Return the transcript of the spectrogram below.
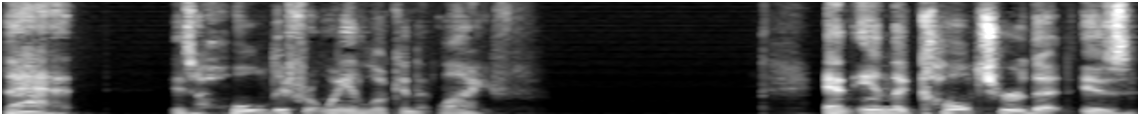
that is a whole different way of looking at life. And in the culture that is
